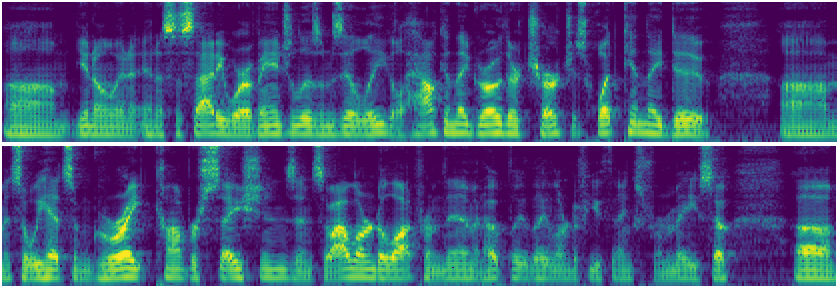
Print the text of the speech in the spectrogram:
um, you know, in a, in a society where evangelism is illegal, how can they grow their churches? What can they do? Um, and so we had some great conversations, and so I learned a lot from them, and hopefully they learned a few things from me. So uh,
